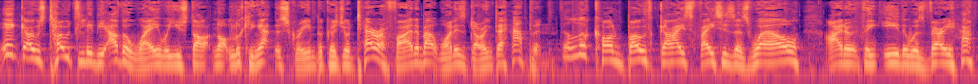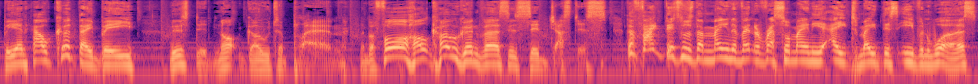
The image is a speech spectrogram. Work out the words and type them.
It goes totally the other way where you start not looking at the screen because you're terrified about what is going to happen. The look on both guys' faces as well. I don't think either was very happy, and how could they be? this did not go to plan. Number four, Hulk Hogan versus Sid Justice. The fact this was the main event of WrestleMania 8 made this even worse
